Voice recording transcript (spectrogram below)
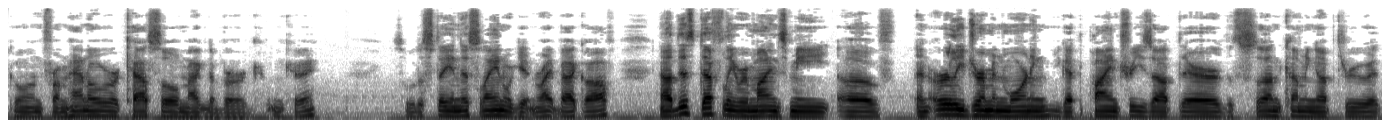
Going from Hanover, Kassel, Magdeburg. Okay. So we'll just stay in this lane. We're getting right back off. Now, this definitely reminds me of an early German morning. You got the pine trees out there, the sun coming up through it.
